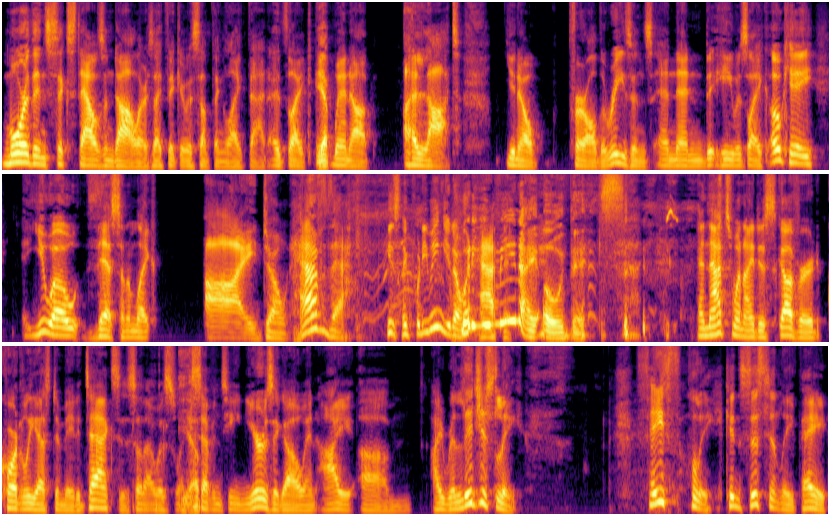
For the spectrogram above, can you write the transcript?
more than $6,000. I think it was something like that. It's like yep. it went up a lot, you know, for all the reasons. And then he was like, okay, you owe this. And I'm like, I don't have that. He's like, what do you mean you don't What do you mean it? I owe this? and that's when I discovered quarterly estimated taxes. So that was like yep. 17 years ago. And I, um, I religiously, faithfully, consistently pay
